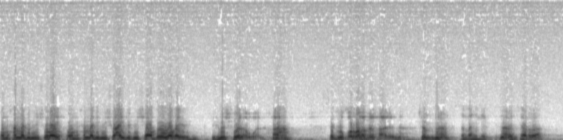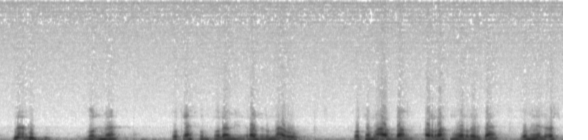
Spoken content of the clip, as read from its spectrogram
ومحمد بن شريح ومحمد بن شعيب بن شابور وغيرهم. بس هو الأول؟ خالد. نعم. وقرة بن خالد نعم. سم نعم. الله إليك نعم. ذكر نعم. ظلمة وكهف الظلم رجل معروف وكمعظم الرخم والغربان ومن العشب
